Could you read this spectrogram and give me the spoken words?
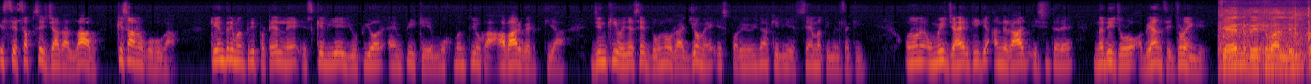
इससे सबसे ज़्यादा लाभ किसानों को होगा। केंद्रीय मंत्री पटेल ने इसके लिए यूपी और एमपी के मुख्यमंत्रियों का आभार व्यक्त किया, जिनकी वजह से दोनों राज्यों में इस परियोजना के लिए सहमति मिल सकी। उन्होंने उम्मीद ज़ाहिर की कि अन्य राज्य इसी तरह नदी जोड़ो अभियान से जुड़ेंगे। कैन बेतवा, लिंक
